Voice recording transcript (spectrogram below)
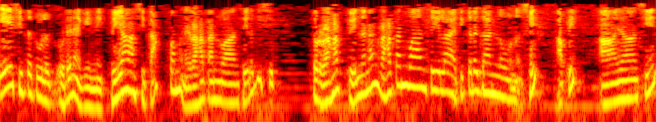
ඒ සිත තුල ගොඩ නැගින්නේ ක්‍රියාසිතක් පමණ රහතන් වහන්සේලාගේ සිත්. ඒතොර රහත් වෙන්න නම් රහතන් වහන්සේලා ඇති කර ගන්න ඕන සිත් අපි ආයාසයෙන්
